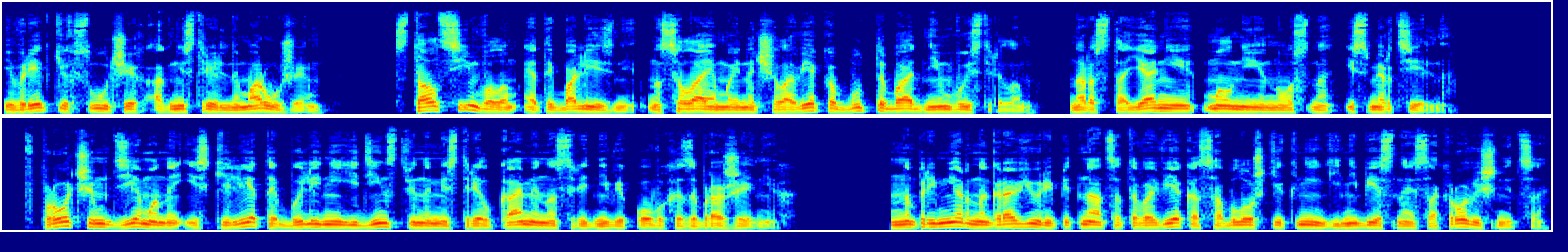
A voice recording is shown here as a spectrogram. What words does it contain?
и в редких случаях огнестрельным оружием, стал символом этой болезни, насылаемой на человека будто бы одним выстрелом, на расстоянии, молниеносно и смертельно. Впрочем, демоны и скелеты были не единственными стрелками на средневековых изображениях. Например, на гравюре XV века с обложки книги «Небесная сокровищница»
